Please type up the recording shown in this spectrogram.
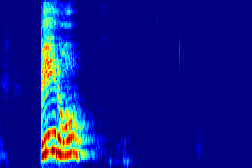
pero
